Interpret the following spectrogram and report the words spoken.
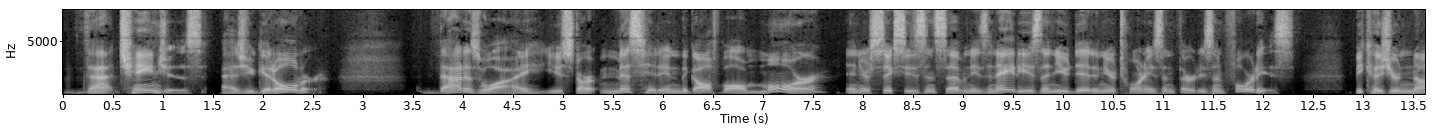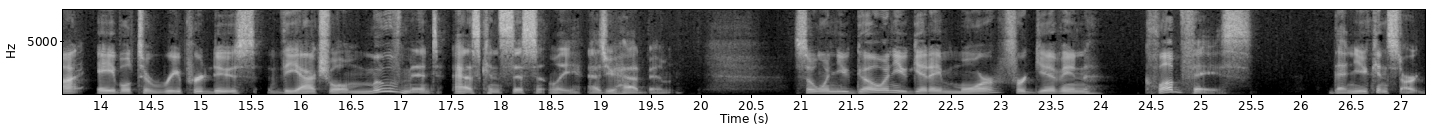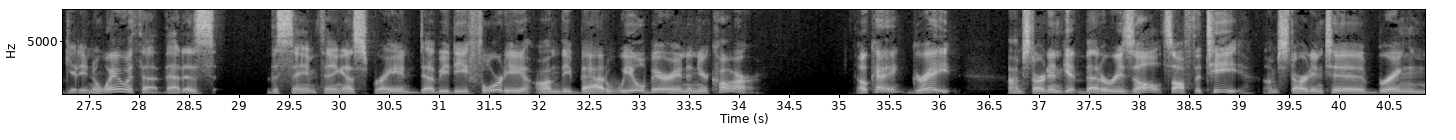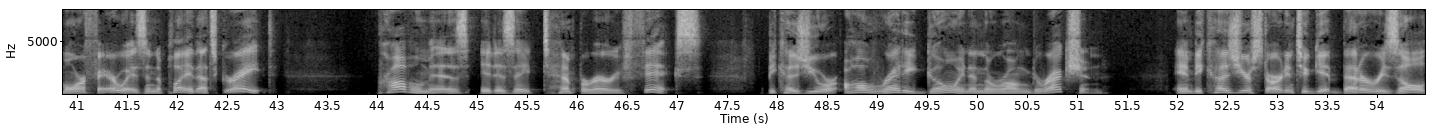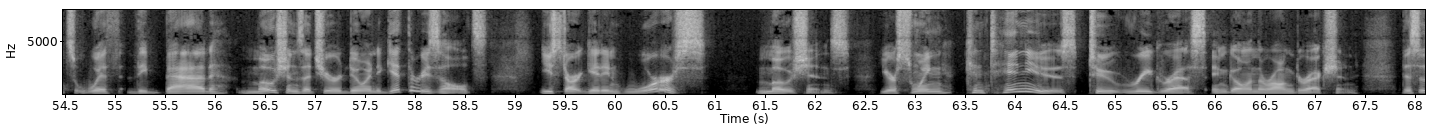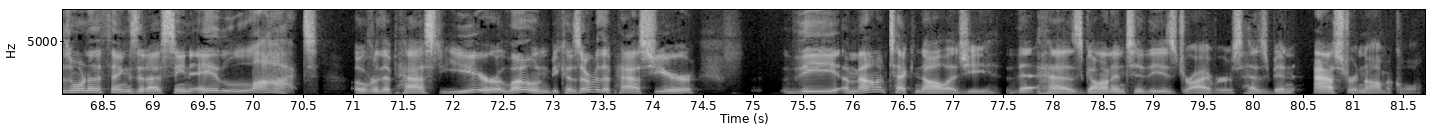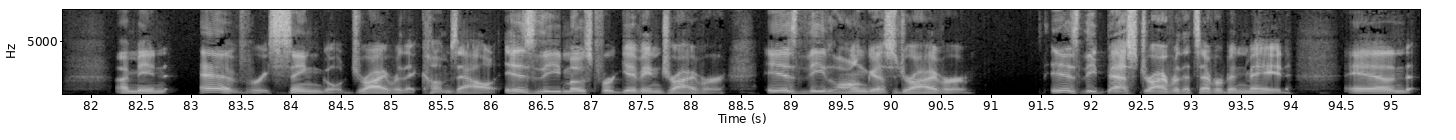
That changes as you get older. That is why you start mishitting the golf ball more in your 60s and 70s and 80s than you did in your 20s and 30s and 40s because you're not able to reproduce the actual movement as consistently as you had been. So when you go and you get a more forgiving club face, then you can start getting away with that. That is the same thing as spraying WD 40 on the bad wheel bearing in your car. Okay, great. I'm starting to get better results off the tee. I'm starting to bring more fairways into play. That's great. Problem is, it is a temporary fix because you are already going in the wrong direction. And because you're starting to get better results with the bad motions that you're doing to get the results, you start getting worse motions your swing continues to regress and go in the wrong direction. This is one of the things that I've seen a lot over the past year alone, because over the past year, the amount of technology that has gone into these drivers has been astronomical. I mean, every single driver that comes out is the most forgiving driver, is the longest driver is the best driver that's ever been made. And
